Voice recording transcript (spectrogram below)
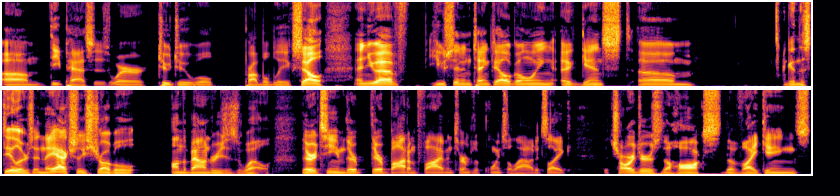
um, deep passes where Tutu will probably excel. And you have Houston and Tank Dell going against um, against the Steelers, and they actually struggle on the boundaries as well. They're a team. They're they're bottom five in terms of points allowed. It's like the Chargers, the Hawks, the Vikings,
